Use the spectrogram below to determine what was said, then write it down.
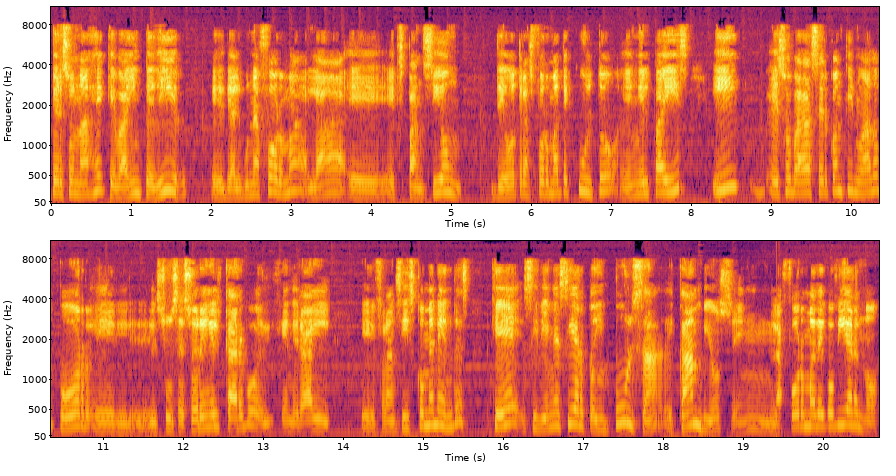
personaje que va a impedir de alguna forma la expansión de otras formas de culto en el país y eso va a ser continuado por el, sucesor en el cargo, el general eh, Francisco Menéndez, que si bien es cierto, impulsa eh, cambios en la forma de gobierno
